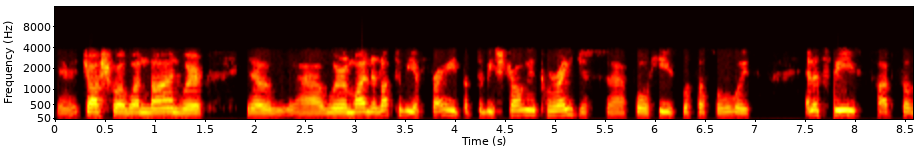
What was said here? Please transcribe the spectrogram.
You know, Joshua one nine, where you know, uh, we're reminded not to be afraid, but to be strong and courageous, uh, for He's with us always. And it's these types of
